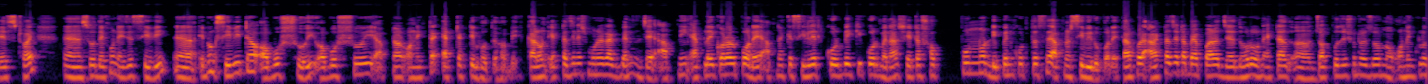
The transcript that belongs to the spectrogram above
বেস্ট হয়। সো দেখুন, এই যে সিভি এবং সিভিটা অবশ্যই অবশ্যই আপনার অনেকটা অ্যাট্রাকটিভ হতে হবে। কারণ একটা জিনিস মনে রাখবেন যে আপনি অ্যাপ্লাই করার পরে আপনাকে সিলেক্ট করবে কি করবে না সেটা সম্পূর্ণ ডিপেন্ড করতেছে আপনার সিভির উপরে। তারপরে আরেকটা যেটা ব্যাপার যে ধরুন একটা জব পজিশনের জন্য অনেকগুলো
